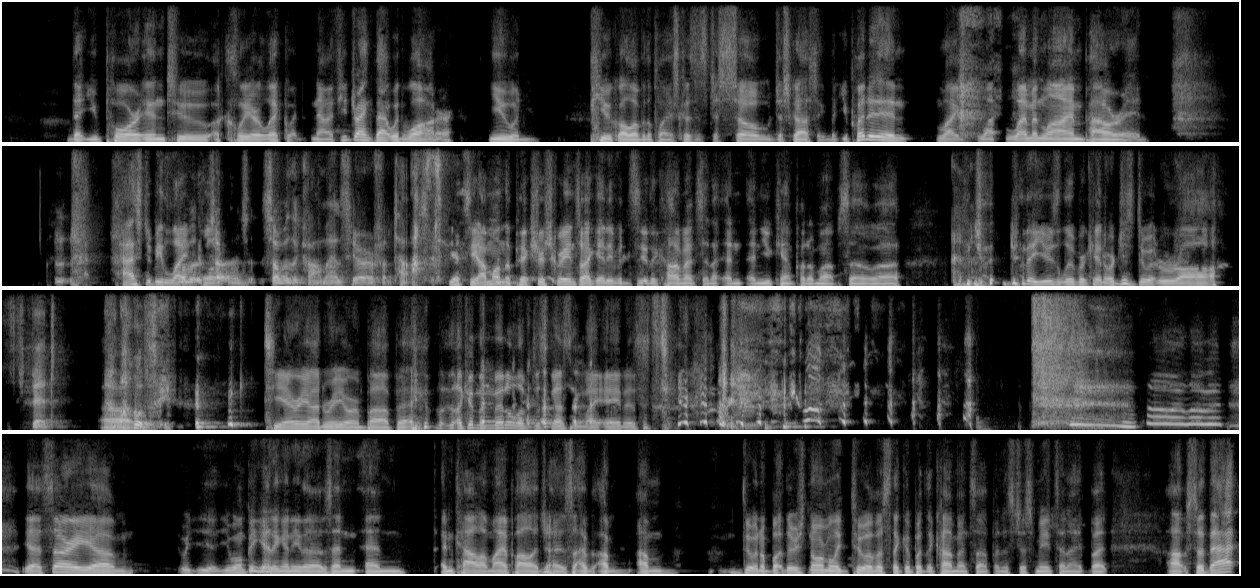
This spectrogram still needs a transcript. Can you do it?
that you pour into a clear liquid. Now, if you drank that with water, you would puke all over the place because it's just so disgusting. But you put it in like le- lemon lime Powerade. Has to be light Some of, some of the comments here are fantastic. Yeah, see, I'm on the picture screen, so I can't even see the comments, and and, and you can't put them up. So, uh, do they use lubricant or just do it raw? Spit. Um, Thierry Henry or Mbappe, like in the middle of discussing my anus. It's oh, I love it. Yeah, sorry. Um, you, you won't be getting any of those. And and and Callum, I apologize. I'm I'm I'm doing a but. There's normally two of us that could put the comments up, and it's just me tonight. But uh, so that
